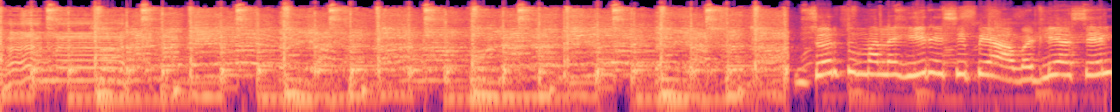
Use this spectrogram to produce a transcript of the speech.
धन. जर तुम्हाला ही रेसिपी आवडली असेल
